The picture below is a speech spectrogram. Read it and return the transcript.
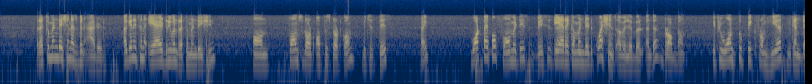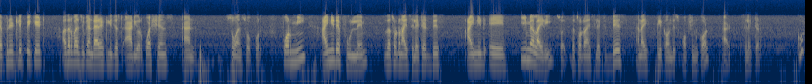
recommendation has been added. Again it's an AI driven recommendation on forms.office.com which is this right? What type of form it is basis AI recommended questions available at the drop down if you want to pick from here you can definitely pick it. Otherwise you can directly just add your questions and so on and so forth. For me I need a full name. So that's what I selected this. I need a email ID so that's what I selected this and I click on this option called add selected. Cool.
